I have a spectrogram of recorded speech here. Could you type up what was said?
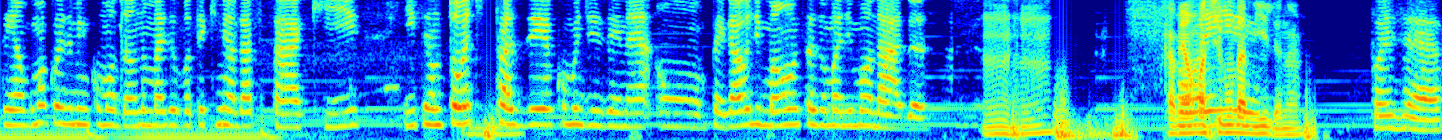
tem alguma coisa me incomodando, mas eu vou ter que me adaptar aqui. E tentou fazer, como dizem, né? Um, pegar o limão e fazer uma limonada. Uhum. Caminhar foi... uma segunda milha, né? Pois é.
